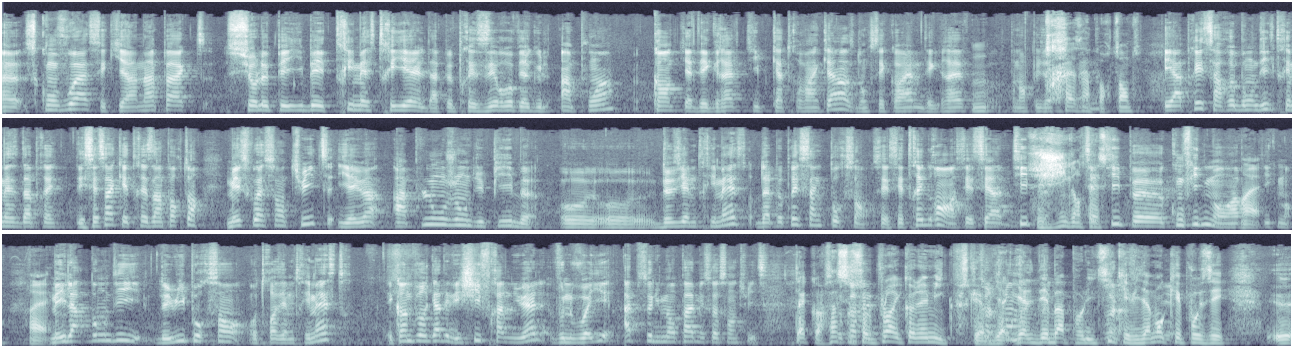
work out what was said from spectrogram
Euh, ce qu'on voit, c'est qu'il y a un impact sur le PIB trimestriel d'à peu près 0,1 point quand il y a des grèves type 95, donc c'est quand même des grèves Mm. pendant plusieurs Très semaines. importante. Et après, ça rebondit le trimestre d'après. Et c'est ça qui est très important. Mais 68, il y a eu un, un plongeon du PIB au, au deuxième trimestre d'à peu près 5%. C'est très grand. hein. C'est un type, gigantesque. type euh, confinement, hein, Ouais. pratiquement. Ouais. Mais il a rebondi de 8% au troisième trimestre. Et quand vous regardez les chiffres annuels, vous ne voyez absolument pas mes 68. D'accord, ça c'est en sur le plan économique, parce qu'il y, a- le il y a le plan- débat politique Voilà. évidemment qui est posé. Euh,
